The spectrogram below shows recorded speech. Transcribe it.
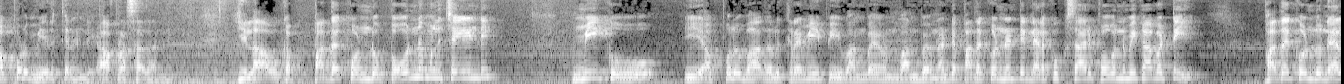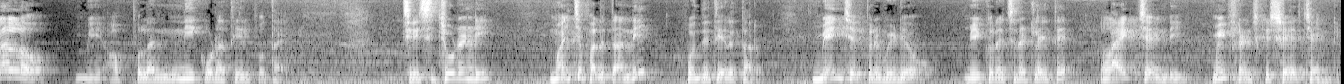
అప్పుడు మీరు తినండి ఆ ప్రసాదాన్ని. ఇలా ఒక పదకొండు పౌర్ణములు చేయండి. మీకు ఈ అప్పుల బాధలు క్రమేపీ one by one one by one. అంటే పదకొండు అంటే నెలకు ఒకసారి పౌర్ణమి కాబట్టి పదకొండు నెలల్లో మీ అప్పులన్నీ కూడా తీరిపోతాయి. చేసి చూడండి. మంచి ఫలితాన్ని పొంది తీరుతారు. మేం చెప్పిన వీడియో మీకు నచ్చినట్లయితే లైక్ చేయండి. మీ ఫ్రెండ్స్కి షేర్ చేయండి.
